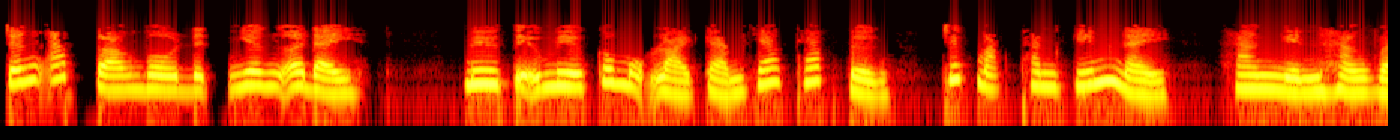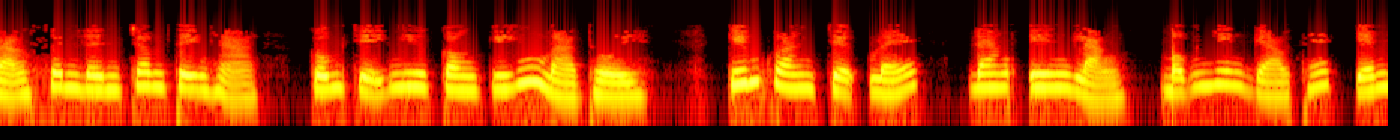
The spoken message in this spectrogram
trấn áp toàn bộ địch nhân ở đây. Miêu Tiểu Miêu có một loại cảm giác khác thường, trước mặt thanh kiếm này, hàng nghìn hàng vạn sinh linh trong thiên hạ, cũng chỉ như con kiến mà thôi. Kiếm quang chợt lẻ, đang yên lặng, bỗng nhiên gào thét chém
